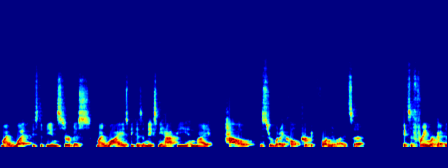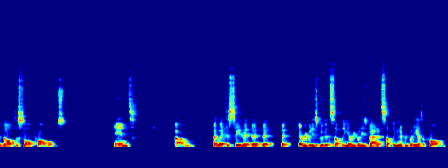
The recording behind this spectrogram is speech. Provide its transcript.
my what is to be in service. My why is because it makes me happy. And my how is through what I call perfect formula. It's a, it's a framework I've developed to solve problems. And um, I'd like to say that that that that everybody's good at something, everybody's bad at something, and everybody has a problem.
